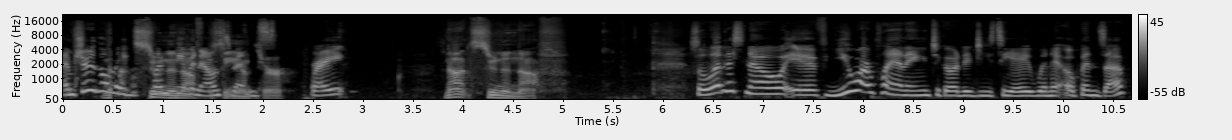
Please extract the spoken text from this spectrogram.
I'm sure they'll make Not soon plenty of enough is the announcements, right? not soon enough. So let us know if you are planning to go to DCA when it opens up,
